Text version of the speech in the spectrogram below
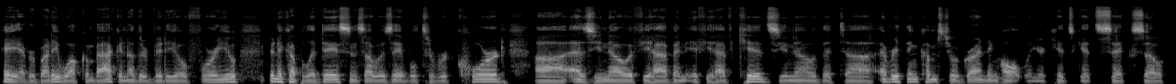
Hey everybody, welcome back. Another video for you. Been a couple of days since I was able to record. Uh, as you know, if you have and if you have kids, you know that uh, everything comes to a grinding halt when your kids get sick. So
